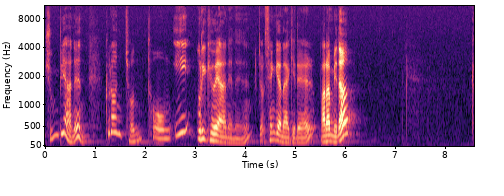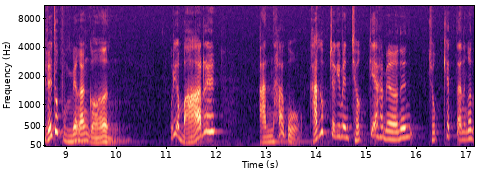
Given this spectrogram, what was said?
준비하는 그런 전통이 우리 교회 안에는 좀 생겨나기를 바랍니다. 그래도 분명한 건 우리가 말을 안 하고 가급적이면 적게 하면은 좋겠다는 건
